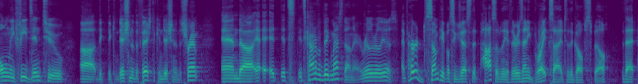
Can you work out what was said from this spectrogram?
only feeds into uh, the, the condition of the fish, the condition of the shrimp, and uh, it, it, it's it's kind of a big mess down there. It really, really is. I've heard some people suggest that possibly if there is any bright side to the Gulf spill, that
